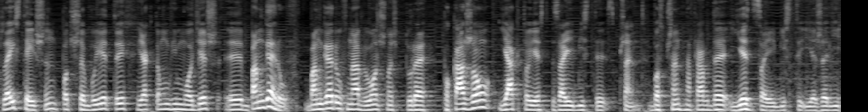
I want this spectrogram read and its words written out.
PlayStation potrzebuje tych, jak to mówi młodzież, yy, bangerów. Bangerów na wyłączność, które pokażą, jak to jest zajebisty sprzęt. Bo sprzęt naprawdę jest zajebisty i jeżeli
